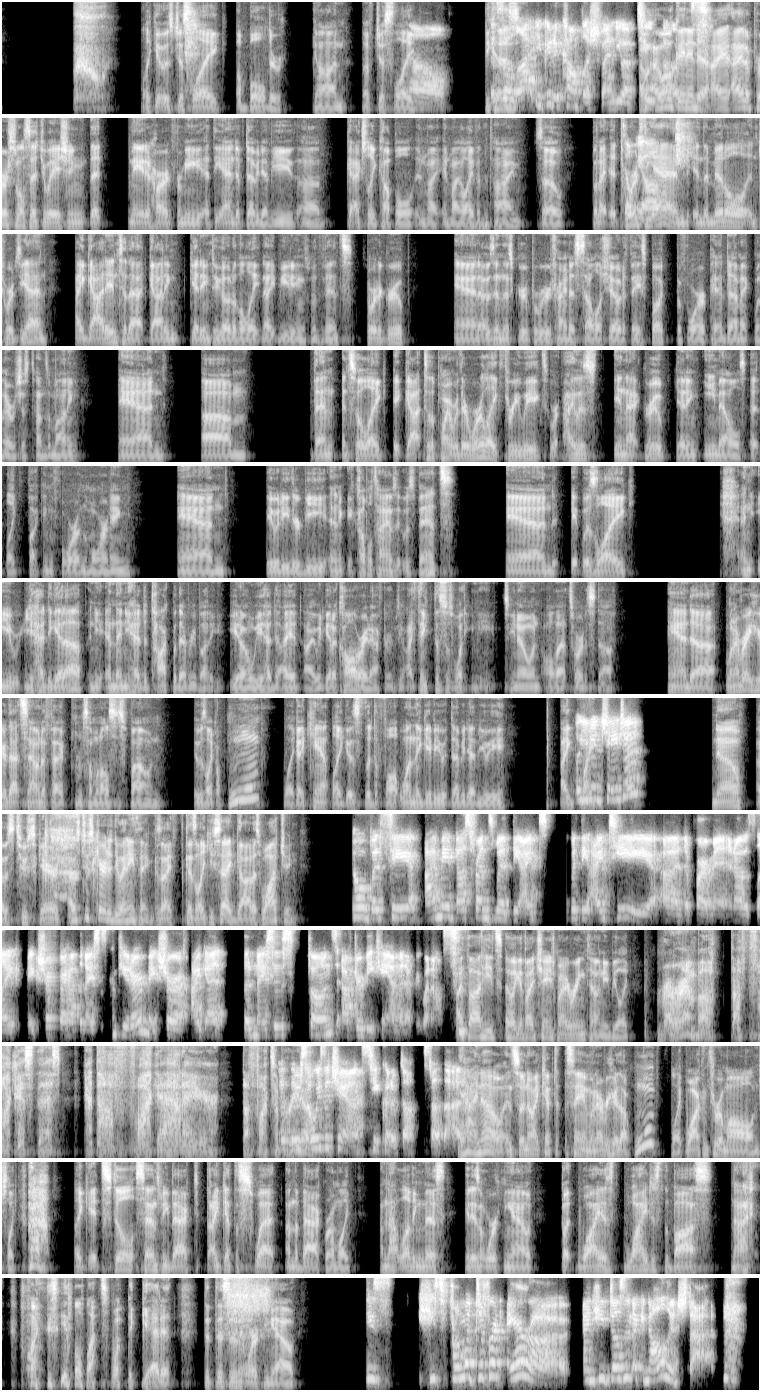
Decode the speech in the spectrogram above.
whew, like it was just like a boulder gone of just like oh, because there's a lot you could accomplish when you have I, two. I won't get into. I, I had a personal situation that made it hard for me at the end of WWE. Uh, actually, a couple in my in my life at the time. So, but I towards the end, in the middle, and towards the end, I got into that, getting getting to go to the late night meetings with Vince sort of group. And I was in this group where we were trying to sell a show to Facebook before pandemic when there was just tons of money. And um then and so like it got to the point where there were like three weeks where I was in that group getting emails at like fucking four in the morning and it would either be and a couple times it was Vince and it was like and you you had to get up and you, and then you had to talk with everybody you know we had to, I had I would get a call right after I think this is what he means you know and all that sort of stuff and uh whenever I hear that sound effect from someone else's phone it was like a like I can't like it's the default one they give you at WWE I Oh, you my- didn't change it? no, I was too scared. I was too scared to do anything because I because like you said, God is watching. Oh, but see, I made best friends with the with the IT uh, department, and I was like, make sure I have the nicest computer, make sure I get the nicest phones after VKM and everyone else. I thought he'd like if I changed my ringtone, he'd be like, "Marimba, the fuck is this? Get the fuck out of here! The fuck's a burrito?" There's always a chance he could have done said that. yeah, I know. And so no, I kept it the same. Whenever I hear that whoop, like walking through a mall, I'm just like, ah, like it still sends me back. To, I get the sweat on the back where I'm like, I'm not loving this. It isn't working out. But why is why does the boss not? Why is he the last one to get it that this isn't working out? He's he's from a different era, and he doesn't acknowledge that.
